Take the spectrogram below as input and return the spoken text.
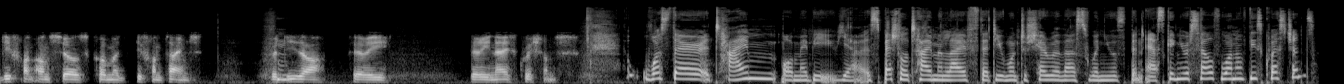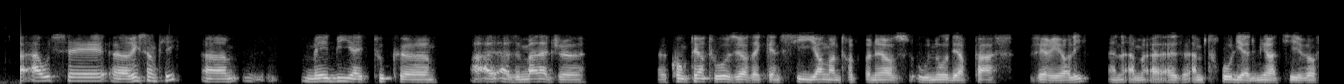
different answers come at different times, but hmm. these are very, very nice questions. Was there a time, or maybe yeah, a special time in life that you want to share with us when you've been asking yourself one of these questions? I would say uh, recently. Um, maybe I took uh, as a manager. Uh, compared to others, I can see young entrepreneurs who know their path very early, and I'm, I'm truly admirative of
